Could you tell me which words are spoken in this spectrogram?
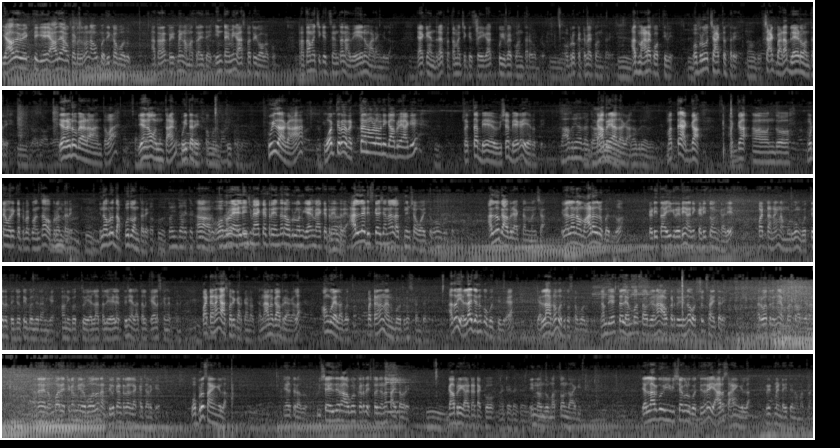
ಯಾವುದೇ ವ್ಯಕ್ತಿಗೆ ಯಾವುದೇ ಯಾವ ಕಡಿದ್ರು ನಾವು ಬದುಕಬಹುದು. ಆ ಥರ ಟ್ರೀಟ್ಮೆಂಟ್ ನಮ್ಮ ಹತ್ರ ಇದೆ. ಇನ್ ಟೈಮಿಗೆ ಆಸ್ಪತ್ರೆಗೆ ಹೋಗ್ಬೇಕು. ಪ್ರಥಮ ಚಿಕಿತ್ಸೆ ಅಂತ ನಾವೇನು ಮಾಡಂಗಿಲ್ಲ. ಯಾಕೆಂದ್ರೆ ಪ್ರಥಮ ಚಿಕಿತ್ಸೆ ಈಗ ಕುಯ್ಬೇಕು ಅಂತಾರೆ ಒಬ್ರು. ಒಬ್ರು ಕಟ್ಟಬೇಕು ಅಂತಾರೆ. ಅದ್ ಮಾಡಕ್ ಹೋಗ್ತೀವಿ. ಒಬ್ರು ಚಾಕ್ ತತ್ತಾರೆ ಹೌದು. ಚಾಕ್ ಬೇಡ ಬ್ಲೇಡು ಅಂತಾರೆ. ಎರಡು ಬೇಡ ಅಂತವ ಏನೋ ಒಂದ್ ತಾಂಡ್ ಕುಯ್ತಾರೆ. ಕುಯ್ದಾಗ ಹೋಗ್ತಿರೋ ರಕ್ತ ನೋಡೋನಿಗೆ ಗಾಬರಿ ಆಗಿ ರಕ್ತ ಬೇ ವಿಷ ಬೇಗ ಏರುತ್ತೆ. ಗಾಬರಿ ಆದಾಗ ಮತ್ತೆ ಹಗ್ಗ ಹಗ್ಗ ಆ, ಒಂದು ಮೂಟೆ ಹೊರಗೆ ಕಟ್ಟಬೇಕು ಅಂತ ಒಬ್ರು ಅಂತಾರೆ. ಇನ್ನೊಬ್ರು ದಪ್ಪದು ಅಂತಾರೆ. ಒಬ್ರು ಎರಡು ಇಂಚ್ ಮ್ಯಾಕ್ ಕಟ್ರಿ ಅಂತಾರೆ ಒಬ್ರು ಒಂದ್ ಏನ್ ಮ್ಯಾಕ್ ಕಟ್ರಿ ಅಂತಾರೆ. ಅಲ್ಲೇ ಡಿಸ್ಕಷನ್ ಅಲ್ಲಿ ಹತ್ತು ನಿಮಿಷ ಹೋಯ್ತು. ಅಲ್ಲೂ ಗಾಬರಿ ಆಗ್ತಾನೆ ಮನುಷ್ಯ. ಇವೆಲ್ಲ ನಾವು ಮಾಡೋದ್ರ ಬದಲು ಕಡಿತಾ ಈಗ ರೆಡಿ ನನಗೆ ಕಡಿತು ಅಂದ್ಕೊಳ್ಳಿ. ಪಟ್ ಅನ್ನಂಗೆ ನಮ್ಮ ಹುಡ್ಗಂಗೆ ಗೊತ್ತಿರುತ್ತೆ ಜೊತೆಗೆ ಬಂದಿರೋನಿಗೆ ಅವ್ನಿಗೆ ಗೊತ್ತು ಎಲ್ಲ ತಲೆ ಹೇಳಿರ್ತೀನಿ ಎಲ್ಲ ತಲೆ ಕೇಳಿಸ್ಕೊಂಡಿರ್ತೀನಿ. ಪಟ್ ಅನ್ನಂಗೆ ಆಸ್ಪತ್ರೆಗೆ ಕರ್ಕೊಂಡು ಹೋಗ್ತಾನೆ. ನಾನು ಗಾಬರಿ ಆಗಲ್ಲ. ಅವಂಗೂ ಎಲ್ಲ ಗೊತ್ತು. ಬಟ್ ನಾನು ಬದುಕಿಸ್ಕೊಂತೇನೆ. ಅದು ಎಲ್ಲ ಜನಕ್ಕೂ ಗೊತ್ತಿದ್ರೆ ಎಲ್ಲಾರನ್ನೂ ಬದುಕಿಸ್ಕೋಬೋದು. ನಮ್ಮ ದೇಶದಲ್ಲಿ ಎಂಬತ್ತು ಸಾವಿರ ಜನ ಹಾವು ಕಡ್ತದಿಂದ ವರ್ಷಕ್ಕೆ ಸಾಯ್ತಾರೆ. ಅರವತ್ತರಿಂದ ಎಂಬತ್ತು ಸಾವಿರ ಜನ. ಅದೇ ನಂಬರ್ ಹೆಚ್ಚು ಕಮ್ಮಿ ಇರ್ಬೋದು ನಾನು ತಿಳ್ಕೊಂಡ್ರಲ್ಲ ಲೆಕ್ಕಾಚಾರಕ್ಕೆ. ಒಬ್ಬರು ಸಾಯಂಗಿಲ್ಲ. ಹೇಳ್ತಿರೋದು. ವಿಷಯ ಇಲ್ದಿರ ಆಗೋಳ್ ಕಡೆದು ಎಷ್ಟೊಂದು ಜನ ಸಾಯ್ತವ್ರೆ. ಗಾಬ್ರಿಗೆ ಗಾಬರಿಗೆ ಹಾರ್ಟ್ ಅಟ್ಯಾಕು ಹಾರ್ಟ್ ಅಟ್ಯಾಕ್ ಇನ್ನೊಂದು ಮತ್ತೊಂದು ಆಗಿ. ಎಲ್ಲರಿಗೂ ಈ ವಿಷಯಗಳು ಗೊತ್ತಿದ್ರೆ ಯಾರು ಸಾಯಂಗಿಲ್ಲ. ಟ್ರೀಟ್ಮೆಂಟ್ ಐತೆ ನಮ್ಮ ಹತ್ರ.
